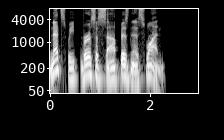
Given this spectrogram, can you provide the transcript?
NetSuite versus SAP Business One.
